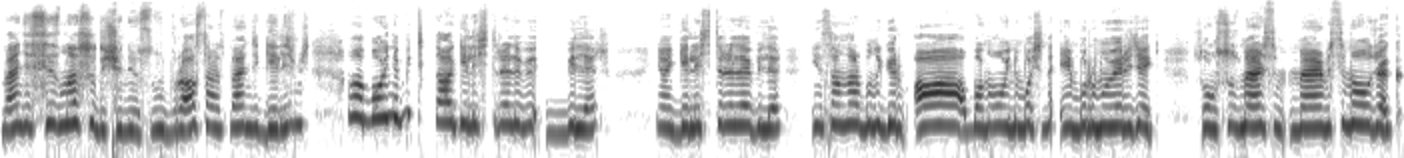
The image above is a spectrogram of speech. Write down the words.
Bence siz nasıl düşünüyorsunuz? Brawl Stars bence gelişmiş. Ama bu oyunu bir tık daha geliştirilebilir. Yani geliştirilebilir. İnsanlar bunu görüp aa bana oyunun başında Ember'ımı verecek. Sonsuz mersi, mermisi mi olacak?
